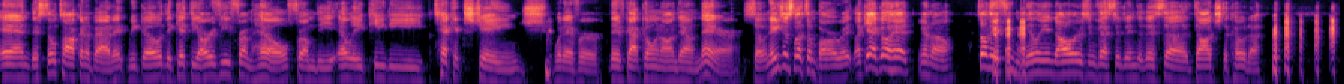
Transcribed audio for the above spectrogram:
and they're still talking about it. We go, they get the RV from hell from the LAPD tech exchange, whatever they've got going on down there. So, and he just lets them borrow it. Like, yeah, go ahead. You know, it's only a few million dollars invested into this uh, Dodge Dakota.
